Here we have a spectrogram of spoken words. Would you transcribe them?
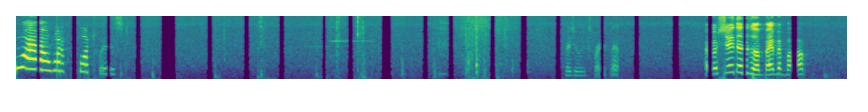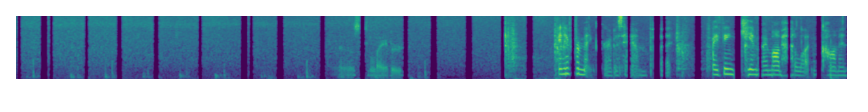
Wow, what a plot twist. Twenty-two weeks pregnant. Oh shit, there's a baby bump. Later. I never met Grandpa Sam, I think he and my mom had a lot in common.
